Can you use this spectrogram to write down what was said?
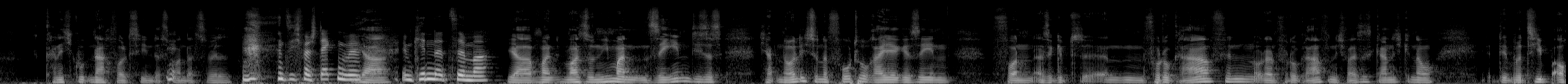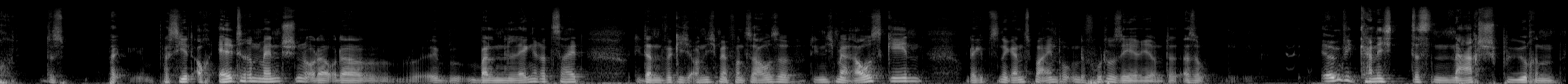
Kann ich gut nachvollziehen, dass man das will. sich verstecken will Ja. im Kinderzimmer. Ja, man, mal so niemanden sehen, dieses, ich habe neulich so eine Fotoreihe gesehen von, also gibt es einen Fotografin oder einen Fotografen, ich weiß es gar nicht genau, im Prinzip auch, das pa- passiert auch älteren Menschen oder, oder eben über eine längere Zeit, die dann wirklich auch nicht mehr von zu Hause, die nicht mehr rausgehen. Und da gibt es eine ganz beeindruckende Fotoserie. Und das, also irgendwie kann ich das nachspüren,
